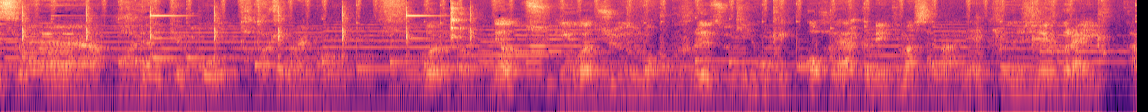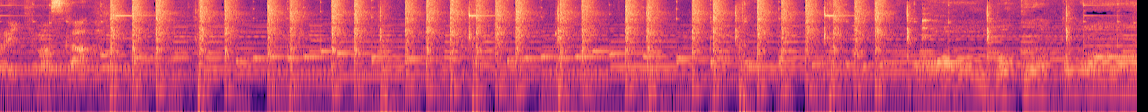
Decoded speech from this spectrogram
いですね。速いテンポ叩けないな。どうやったのでは次は16分フレーズ。昨日結構速くできましたからね。90ぐらいからいきますか。あーうまくなったな。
